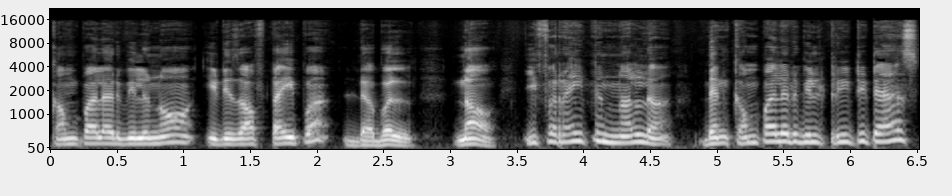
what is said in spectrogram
compiler will know it is of type double. Now, if I write null, then compiler will treat it as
